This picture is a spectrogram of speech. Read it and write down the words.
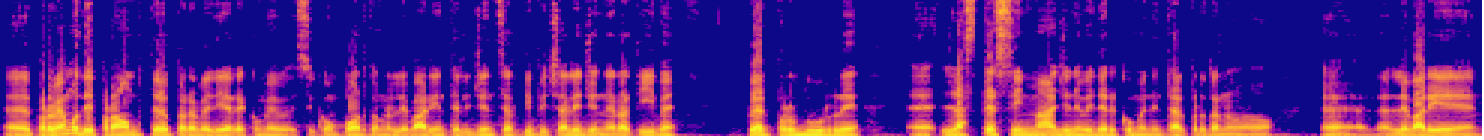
Eh, proviamo dei prompt per vedere come si comportano le varie intelligenze artificiali generative per produrre eh, la stessa immagine e vedere come ne interpretano eh, le varie,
